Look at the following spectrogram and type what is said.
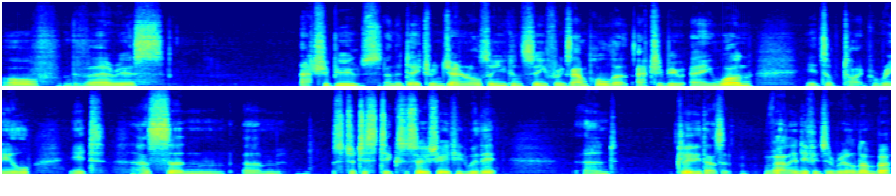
of the various attributes and the data in general. So you can see, for example, that attribute A1, it's of type real, it has certain um, statistics associated with it, and clearly that's valid if it's a real number.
